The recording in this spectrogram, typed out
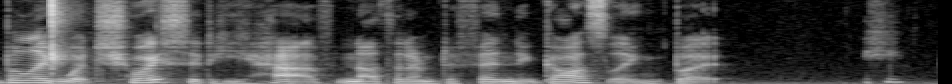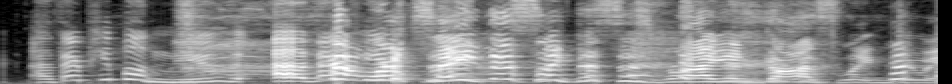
But like, what choice did he have? Not that I'm defending Gosling, but Other people knew. Other We're saying this like this is Ryan Gosling doing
